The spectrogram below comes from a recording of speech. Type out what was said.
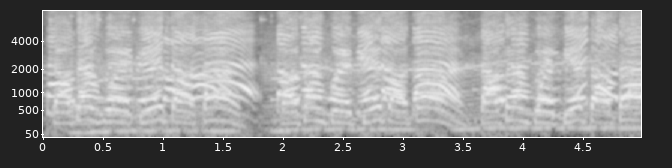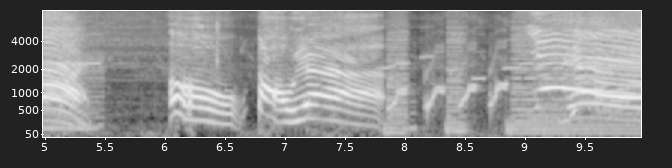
捣蛋鬼别捣蛋，捣蛋鬼别捣蛋，捣蛋鬼别捣蛋。哦，讨厌！耶！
